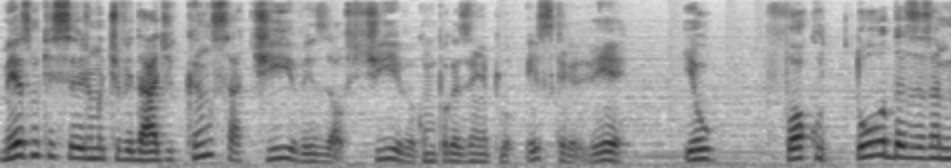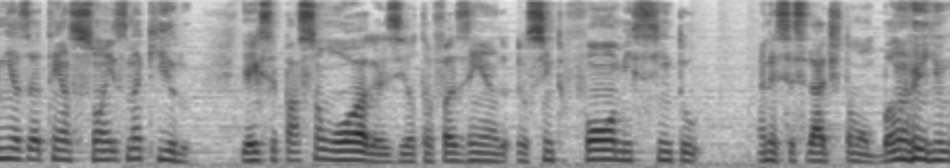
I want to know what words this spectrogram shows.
mesmo que seja uma atividade cansativa, exaustiva, como por exemplo escrever, eu foco todas as minhas atenções naquilo. E aí se passam horas e eu tô fazendo, eu sinto fome, sinto a necessidade de tomar um banho,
